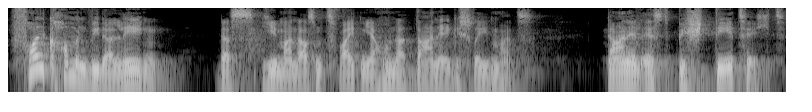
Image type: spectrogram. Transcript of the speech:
vollkommen widerlegen, dass jemand aus dem zweiten Jahrhundert Daniel geschrieben hat. Daniel ist bestätigt.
